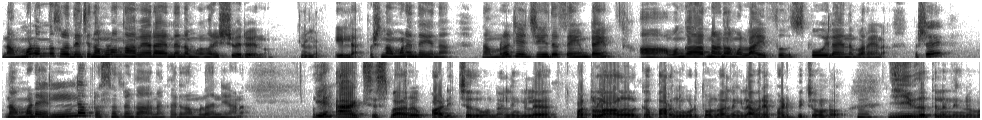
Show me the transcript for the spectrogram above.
നമ്മളൊന്ന് ശ്രദ്ധിച്ച് നമ്മളൊന്ന് അവെയർ ആയിരുന്നെങ്കിൽ നമുക്ക് അങ്ങനെ ഇഷ്യൂ വരുമായിരുന്നു ഇല്ല. ഇല്ല. പക്ഷെ നമ്മൾ എന്താ ചെയ്യുന്ന? നമ്മൾ ജഡ്ജ് ചെയ്ത സെയിം ടൈം ആ അവൻ കാരണമാണ് നമ്മൾ ലൈഫ് സ്പോയിലായെന്ന് പറയണം. പക്ഷെ നമ്മുടെ എല്ലാ പ്രശ്നത്തിനും കാരണക്കാർ നമ്മൾ തന്നെയാണ്. ഈ ആക്സിസ് ബാർ പഠിച്ചതുകൊണ്ട് അല്ലെങ്കിൽ മറ്റുള്ള ആളുകൾക്ക് പറഞ്ഞു കൊടുത്തോണ്ടോ അല്ലെങ്കിൽ അവരെ പഠിപ്പിച്ചുകൊണ്ടോ ജീവിതത്തിൽ എന്തെങ്കിലും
